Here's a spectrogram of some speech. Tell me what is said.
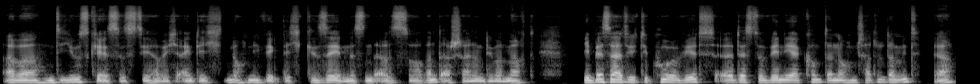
Aber die Use Cases, die habe ich eigentlich noch nie wirklich gesehen. Das sind alles so Randerscheinungen, die man macht je besser natürlich die Kurve wird, äh, desto weniger kommt dann noch ein Shuttle damit. Ja.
